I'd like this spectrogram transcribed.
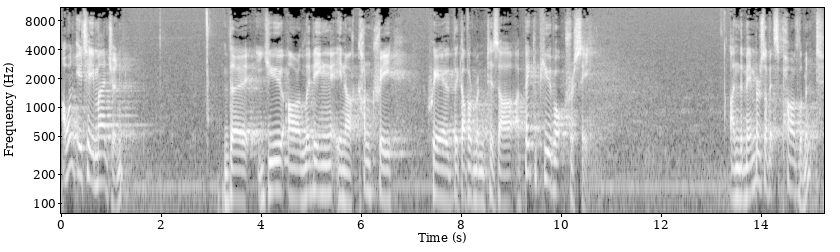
I want you to imagine that you are living in a country where the government is a, a big bureaucracy and the members of its parliament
